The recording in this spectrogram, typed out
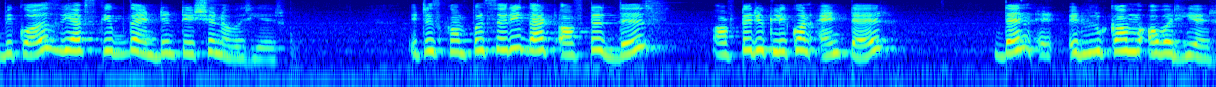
Because we have skipped the indentation over here it is compulsory that after this after you click on enter then it, it will come over here.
